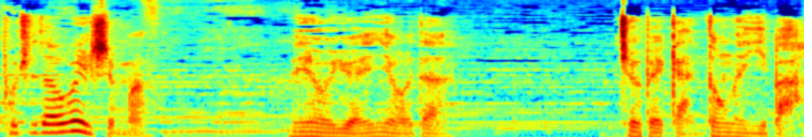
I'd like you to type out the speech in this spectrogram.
不知道为什么，没有缘由的，就被感动了一把。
